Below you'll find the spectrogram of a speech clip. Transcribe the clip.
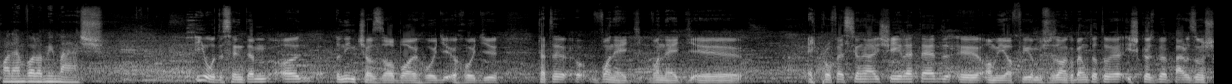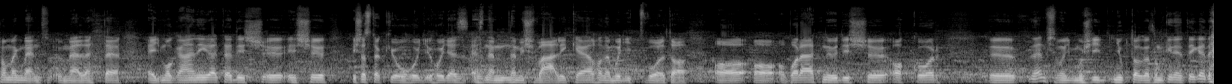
hanem valami más. Jó, de szerintem a, a nincs azzal baj, hogy, hogy tehát van egy, van egy egy professzionális életed, ami a film és az annak a bemutatója, és közben párhuzamosan meg ment mellette egy magánéleted, és, és, és az tök jó, hogy, hogy ez, ez nem, nem is válik el, hanem hogy itt volt a, a, a barátnőd is akkor, nem tudom, hogy most így nyugtalgatom kéne téged, de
